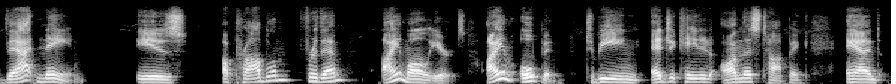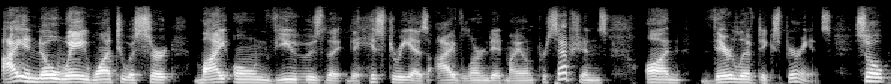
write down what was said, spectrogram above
that name is a problem for them, I am all ears. I am open to being educated on this topic. And I in no way want to assert my own views, the, the history as I've learned it, my own perceptions on their lived experience. So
